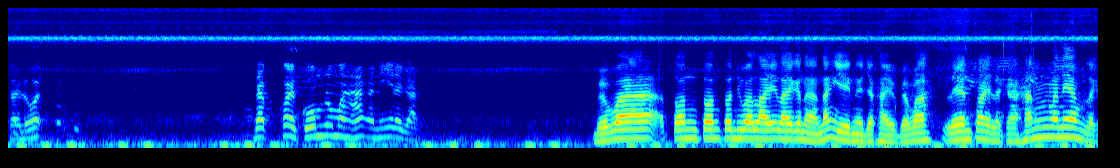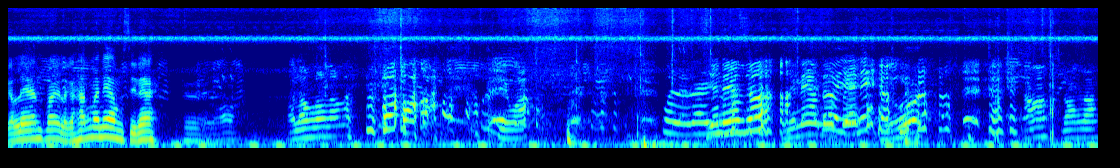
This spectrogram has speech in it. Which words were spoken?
ใส่รถแบบค่อยก้มลงมาหาอันนี้เลยกัน แบบว่าตอนตอนตอนที่ว่าไล่ไล่กันน่ะนางเอกเนี่ยจะใครแบบว่าแลนไปแล้วก็หันมาแนมแล้วก็แลนไปแล้วก็หันมาแนมสินะเอาลองลองลองลองอย่าแนมเด้ออย่าแนมเด้ออย่าแนมเอาลองลอง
